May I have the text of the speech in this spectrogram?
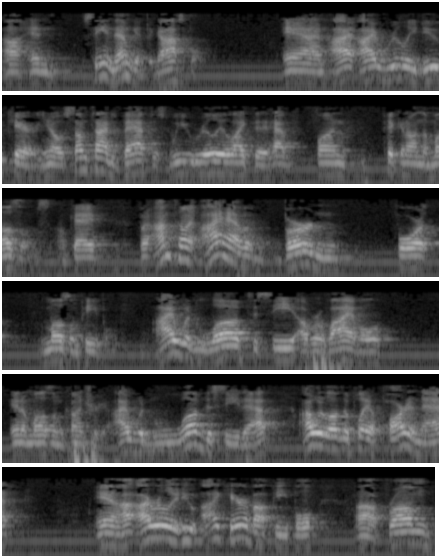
uh, and seeing them get the gospel. And I, I really do care. You know, sometimes Baptists, we really like to have fun picking on the Muslims, okay? But I'm telling you, I have a burden for Muslim people. I would love to see a revival in a Muslim country. I would love to see that. I would love to play a part in that. And I, I really do. I care about people uh, from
